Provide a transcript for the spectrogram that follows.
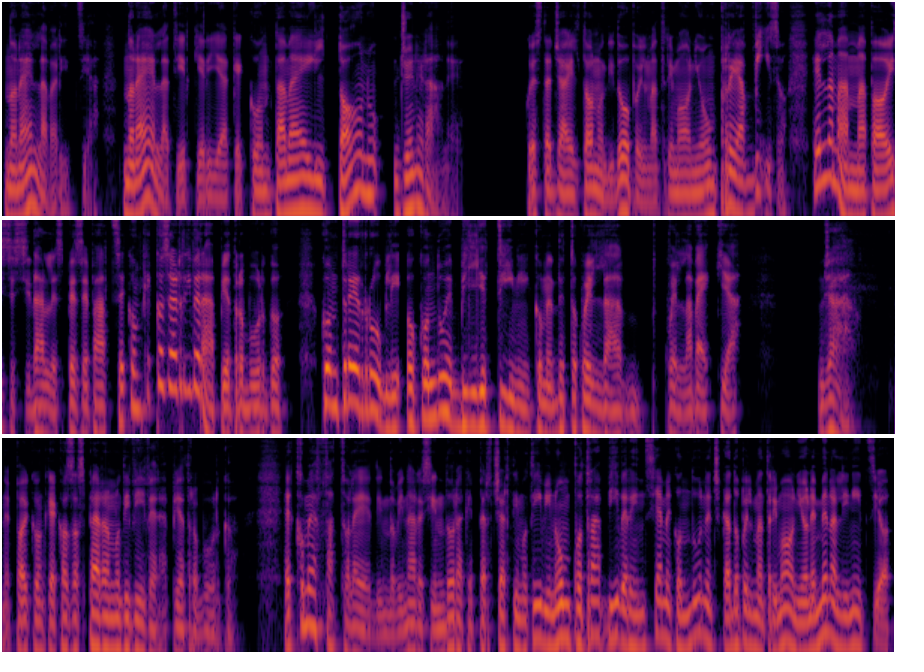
Non è l'avarizia, non è la tirchieria che conta, ma è il tono generale. Questo è già il tono di dopo il matrimonio, un preavviso. E la mamma poi, se si dà le spese pazze, con che cosa arriverà a Pietroburgo? Con tre rubli o con due bigliettini, come ha detto quella... quella vecchia? Già, e poi con che cosa sperano di vivere a Pietroburgo? E come ha fatto lei ad indovinare sin d'ora che per certi motivi non potrà vivere insieme con Dunecka dopo il matrimonio, nemmeno all'inizio?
